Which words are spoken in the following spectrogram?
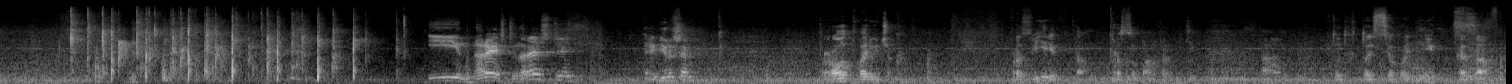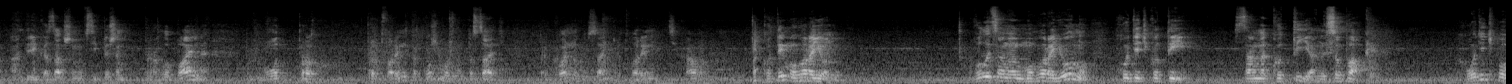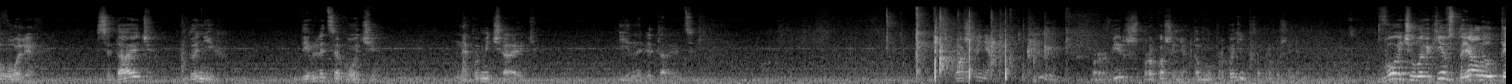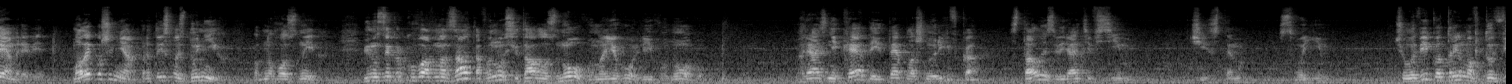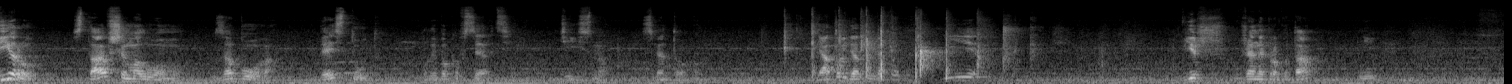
І нарешті, нарешті, три вірші про тварючок. Про звірів, там, про собак, про котів. Тут хтось сьогодні казав, Андрій казав, що ми всі пишемо про глобальне. От про, про тварин також можна писати. Прикольно писати про тварин, цікаво. Коти мого району. Вулицями мого району ходять коти. Саме коти, а не собаки. Ходять поволі, сідають до ніг, дивляться в очі, не помічають і не вітаються. Кошеня. Про вірш про кошеня. Там був про котів, це про кошеня. Двоє чоловіків стояли у темряві. Мале кошеня притислось до ніг одного з них. Він усе крокував назад, а воно сідало знову на його ліву ногу. Грязні кеди і тепла шнурівка стали звіряті всім, чистим, своїм. Чоловік отримав довіру, ставши малому за Бога, десь тут, глибоко в серці, дійсно святого. Дякую, дякую, дякую. І вірш вже не про кота, ні.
